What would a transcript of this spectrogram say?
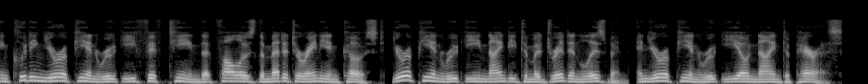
including European Route E15 that follows the Mediterranean coast, European Route E90 to Madrid and Lisbon, and European Route E09 to Paris.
